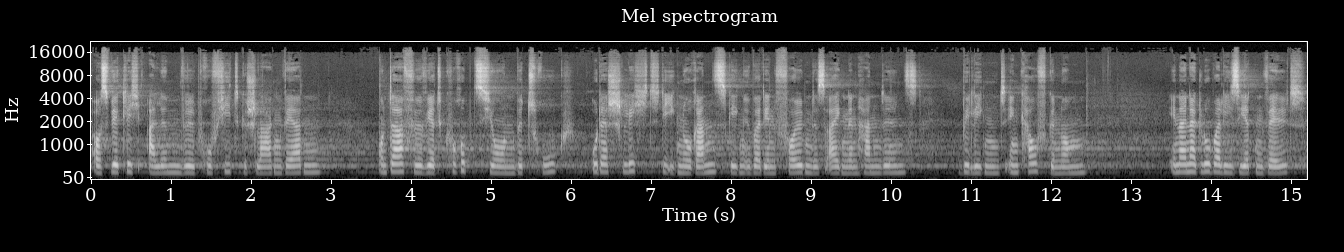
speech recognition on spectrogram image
Aus wirklich allem will Profit geschlagen werden und dafür wird Korruption, Betrug oder schlicht die Ignoranz gegenüber den Folgen des eigenen Handelns billigend in Kauf genommen, in einer globalisierten Welt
